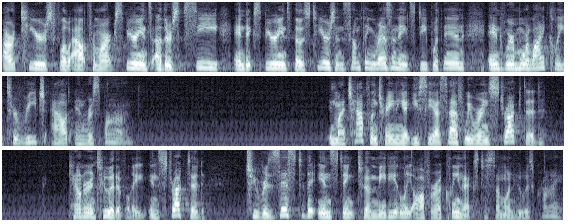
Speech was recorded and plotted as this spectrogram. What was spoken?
Our tears flow out from our experience. Others see and experience those tears, and something resonates deep within, and we're more likely to reach out and respond in my chaplain training at UCSF, we were instructed, counterintuitively, instructed to resist the instinct to immediately offer a Kleenex to someone who was crying.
